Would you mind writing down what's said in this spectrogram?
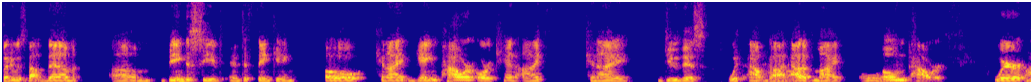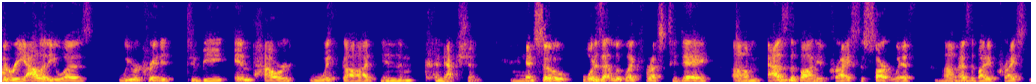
but it was about them um, being deceived into thinking, "Oh, can I gain power, or can I can I do this without God, out of my Ooh. own power?" Where wow. the reality was, we were created to be empowered with God in mm-hmm. connection. Mm-hmm. And so, what does that look like for us today? um, as the body of Christ to start with, um, as the body of Christ,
